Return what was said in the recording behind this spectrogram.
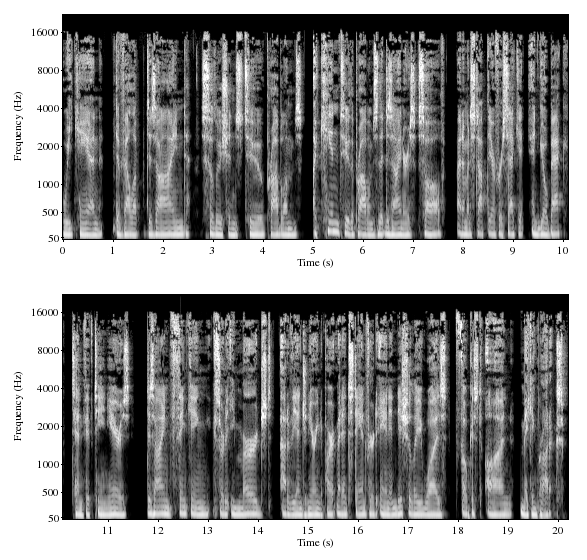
we can develop designed solutions to problems akin to the problems that designers solve. And I'm going to stop there for a second and go back 10, 15 years. Design thinking sort of emerged out of the engineering department at Stanford and initially was focused on making products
